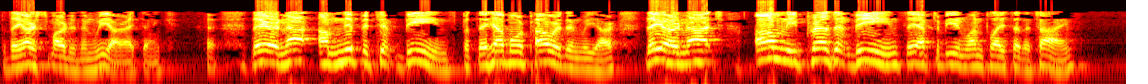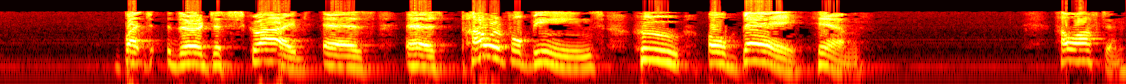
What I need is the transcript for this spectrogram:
but they are smarter than we are, I think. They are not omnipotent beings, but they have more power than we are. They are not omnipresent beings. They have to be in one place at a time. But they're described as, as powerful beings who obey Him. How often?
